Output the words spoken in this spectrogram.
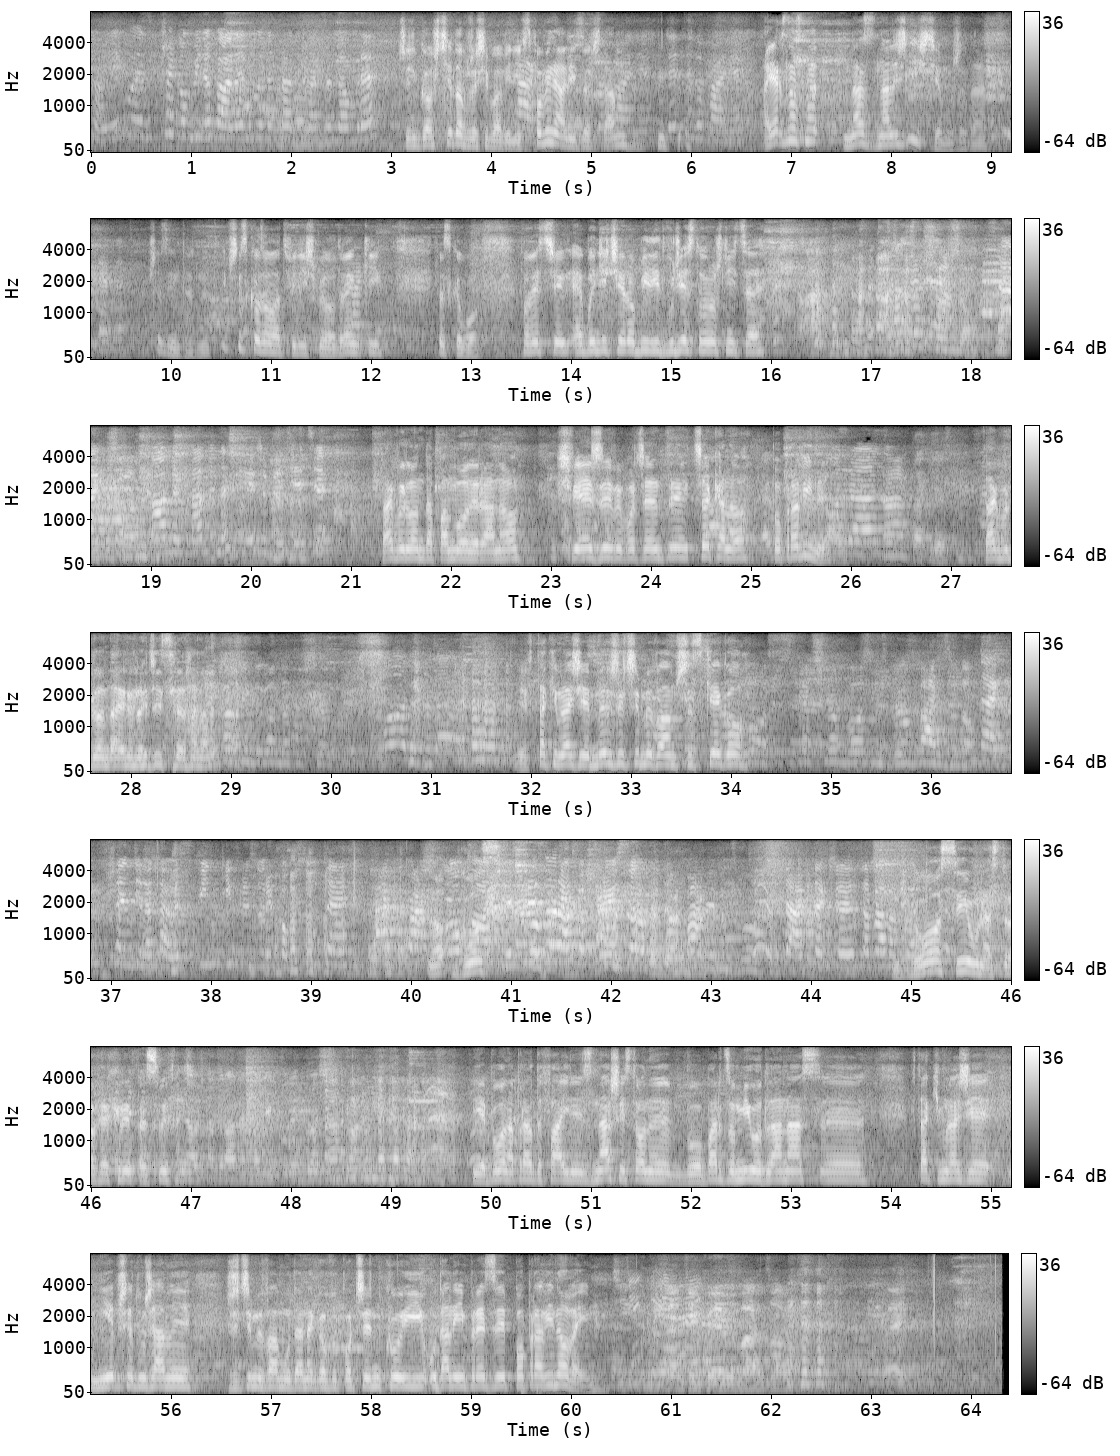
no, nie były przekombinowane, były naprawdę bardzo dobre. Czyli goście dobrze się bawili, Tak, wspominali coś tam. Zdecydowanie, zdecydowanie. A jak nas, na, nas znaleźliście może tak? Internet. Przez internet. I wszystko załatwiliśmy od ręki. Wszystko było. Powiedzcie, jak będziecie robili 20. rocznicę, Tak, mamy, mamy nadzieję, że będziecie. tak wygląda pan młody rano, świeży, wypoczęty, czeka na poprawiny. Od razu. Tak wyglądają rodzice rano. W takim razie my życzymy wam wszystkiego. Głos, straciłam głos, więc było bardzo dobrze. Tak, wszędzie latały spinki, fryzury popsute. No, O, głos, właśnie, Fryzura poszła. Tak, także zabawa była. głos i u nas trochę chrypę słychać. Nie, było naprawdę fajnie. Z naszej strony było bardzo miło dla nas. E, W takim razie nie przedłużamy. Życzymy wam udanego wypoczynku i udanej imprezy poprawinowej. Dziękujemy bardzo. Hej.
